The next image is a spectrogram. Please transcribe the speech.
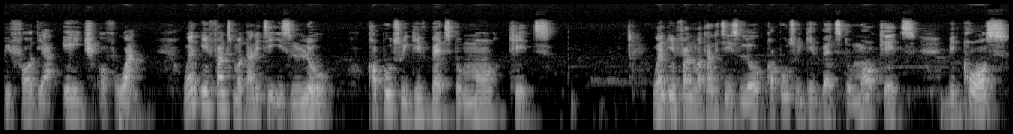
before their age of one. When infant mortality is low, couples will give birth to more kids. When infant mortality is low, couples will give birth to more kids because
